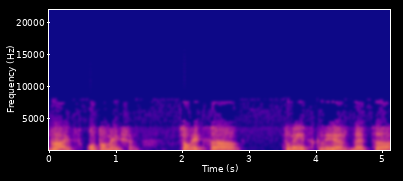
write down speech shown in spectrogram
drive automation. So, uh, to me, it's clear that uh,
